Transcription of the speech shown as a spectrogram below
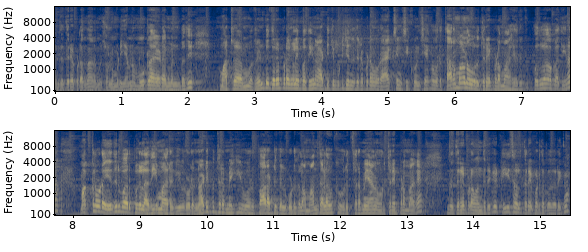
இந்த திரைப்படம் தான் நம்ம சொல்ல முடியும் மூன்றாவது இடம் என்பது மற்ற ரெண்டு திரைப்படங்களை பார்த்தீங்கன்னா அடிச்சு பிடிச்சி இந்த திரைப்படம் ஒரு ஆக்ஷன் சீக்வன்ஸாக ஒரு தரமான ஒரு திரைப்படமாக இருக்குது பொதுவாக பார்த்தீங்கன்னா மக்களோட எதிர்பார்ப்புகள் அதிகமாக இருக்குது இவரோட நடிப்பு திறமைக்கு ஒரு பாராட்டுகள் கொடுக்கலாம். அந்த அளவுக்கு ஒரு திறமையான ஒரு திரைப்படமாக இந்த திரைப்படம் வந்திருக்கு. டீசல் திரைப்படத்தை பொறுத்த வரைக்கும்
